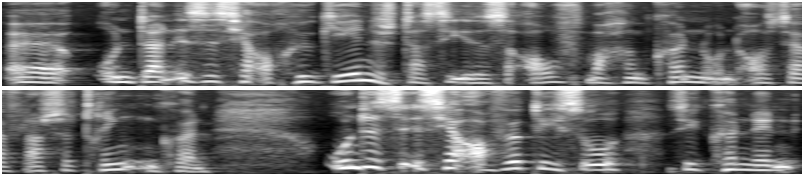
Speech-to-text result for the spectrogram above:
Äh, und dann ist es ja auch hygienisch, dass sie es aufmachen können und aus der Flasche trinken können. Und es ist ja auch wirklich so, sie können den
